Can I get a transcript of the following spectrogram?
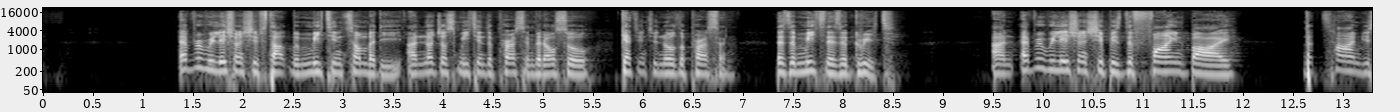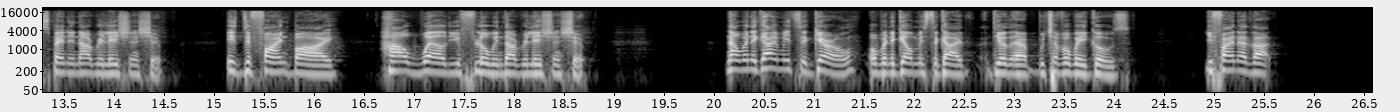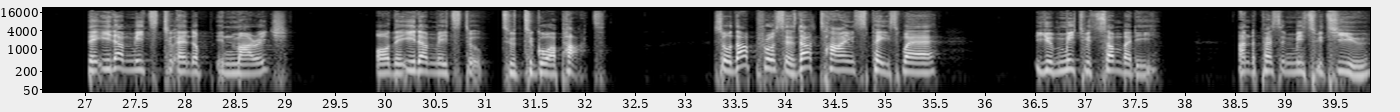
Every relationship starts with meeting somebody and not just meeting the person, but also getting to know the person. There's a meet, there's a greet. And every relationship is defined by the time you spend in that relationship is defined by how well you flow in that relationship. Now, when a guy meets a girl, or when a girl meets a guy, the other, uh, whichever way it goes, you find out that they either meet to end up in marriage, or they either meet to, to, to go apart. So that process, that time space where you meet with somebody and the person meets with you,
